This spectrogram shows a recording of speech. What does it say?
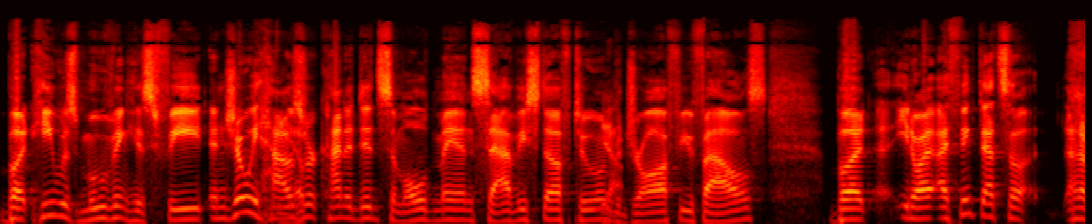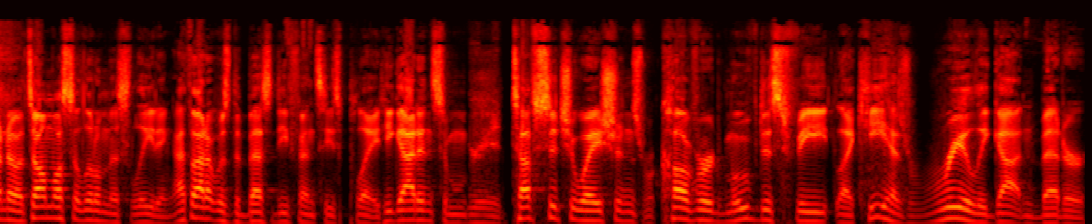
but he was moving his feet, and Joey Hauser kind of did some old man savvy stuff to him Yeah. to draw a few fouls. But you know, I, I think that's a I don't know. It's almost a little misleading. I thought it was the best defense he's played. He got in some Agreed. tough situations, recovered, moved his feet. Like he has really gotten better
